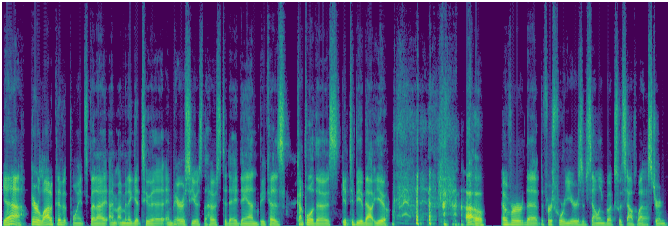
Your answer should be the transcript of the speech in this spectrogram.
Yeah, there are a lot of pivot points, but I, I'm, I'm going to get to uh, embarrass you as the host today, Dan, because a couple of those get to be about you. uh oh over the the first four years of selling books with Southwestern,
